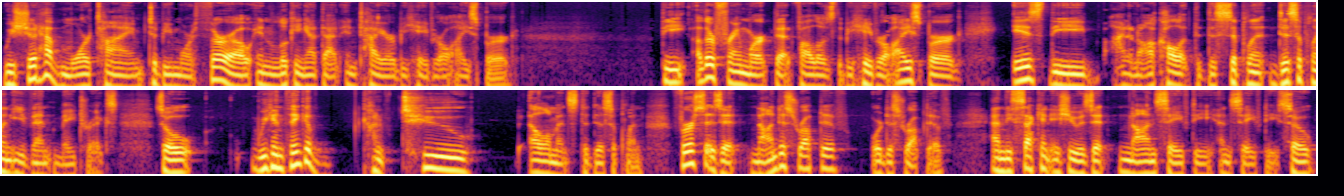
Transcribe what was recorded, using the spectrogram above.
we should have more time to be more thorough in looking at that entire behavioral iceberg. The other framework that follows the behavioral iceberg is the I don't know, I'll call it the discipline discipline event matrix. So we can think of kind of two elements to discipline. First, is it non disruptive or disruptive? And the second issue is it non safety and safety. So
